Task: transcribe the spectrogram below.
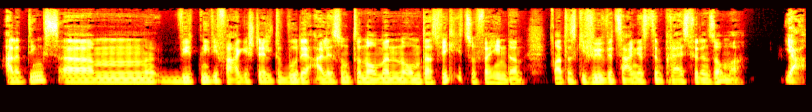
Allerdings ähm, wird nie die Frage gestellt, wurde alles unternommen, um das wirklich zu verhindern. Man hat das Gefühl, wir zahlen jetzt den Preis für den Sommer. Ja,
